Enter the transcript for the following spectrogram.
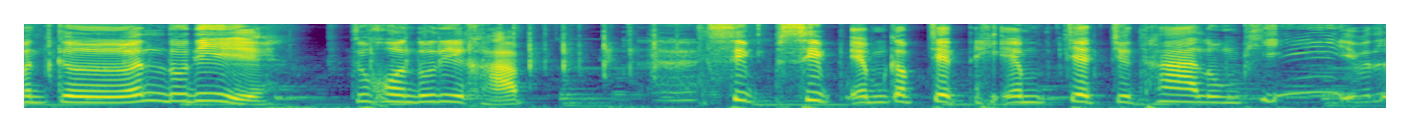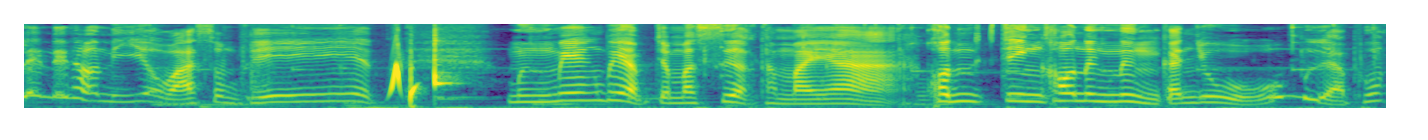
มันเกินดูดิ ทุกคนดูดิครับ10 10 m กับ7 m 7.5ลุงพี่ มันเล่นได้เท่านี้เหรอวะสมเพศมึงแม่งแบบจะมาเสือกทำไมอะ คนจริงเขาหนึ่งหนึ่งกันอยู่ เบื่อพวก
